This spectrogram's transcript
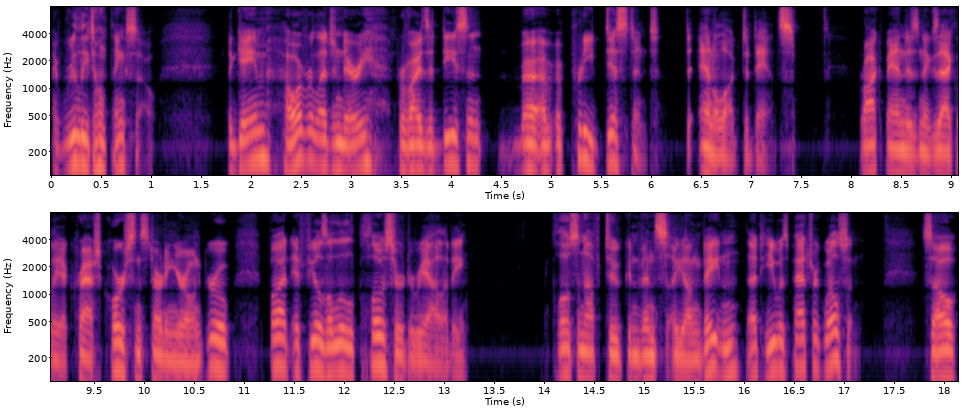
I really don't think so. The game, however legendary, provides a decent, uh, a pretty distant analog to dance. Rock Band isn't exactly a crash course in starting your own group, but it feels a little closer to reality. Close enough to convince a young Dayton that he was Patrick Wilson. So,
